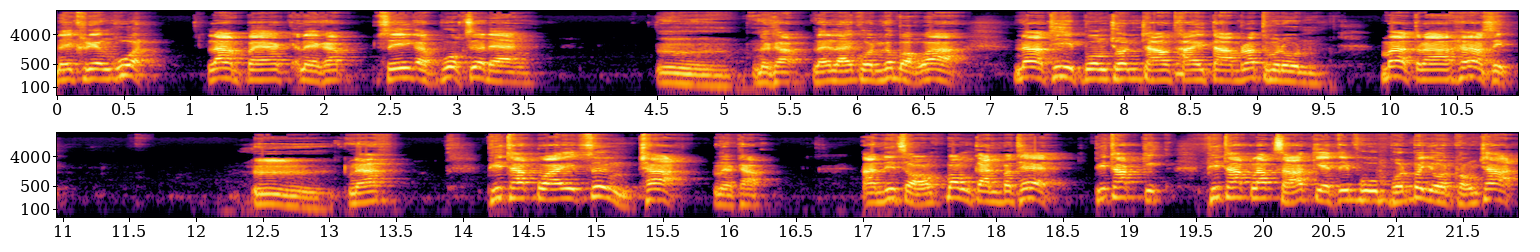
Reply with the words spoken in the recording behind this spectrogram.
นายเคลียงหวด ล่ามแปลเนี่ครับ ซีกับพวกเสื้อแดง อืม นะครับ หลาย ๆ คนก็บอกว่า หน้าที่ปวงชนชาวไทยตามรัฐธรรมนูญ มาตราห้าสิบ อืม นะ พิทักษ์ไว้ซึ่งชาตินะครับ อันที่สองป้องกันประเทศ พิทักษ์พิทักษ์รักษาเกียรติภูมิผลประโยชน์ของชาติ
